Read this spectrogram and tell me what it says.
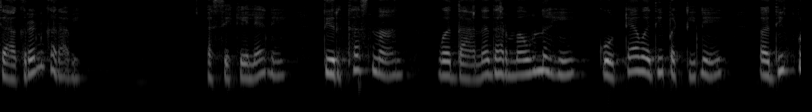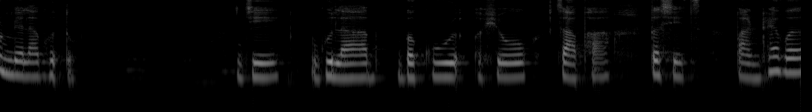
जागरण करावे. असे केल्याने तीर्थस्नान व दानधर्माहूनही कोट्यावधी पटीने अधिक पुण्यलाभ होतो. जे गुलाब बकुळ अशोक चाफा तसेच पांढऱ्या व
